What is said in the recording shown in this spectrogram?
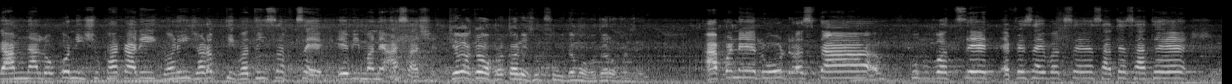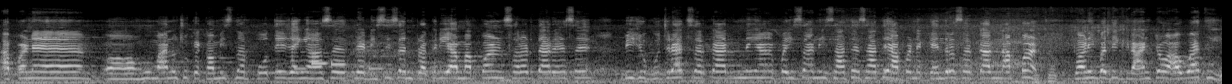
ગામના લોકોની સુખાકારી ઘણી ઝડપથી વધી શકશે એવી મને આશા છે. કેવા કેવા પ્રકારની સુખ સુવિધામાં વધારો થશે આપણને રોડ રસ્તા ખૂબ વધશે એફએસઆઈ વધશે, સાથે સાથે આપણને હું માનું છું કે કમિશનર પોતે જ અહીંયા હશે એટલે ડિસિઝન પ્રક્રિયામાં પણ સરળતા રહેશે. બીજું ગુજરાત સરકારની પૈસાની સાથે સાથે આપણને કેન્દ્ર સરકારના પણ ઘણી બધી ગ્રાન્ટો આવવાથી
